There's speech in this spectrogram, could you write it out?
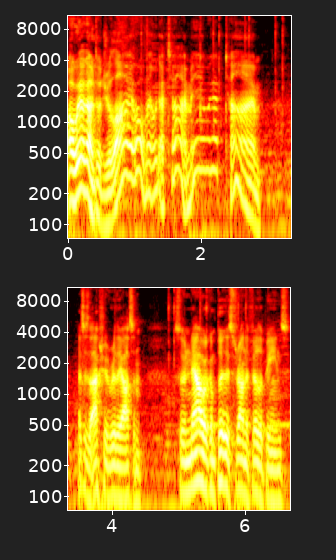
Oh, we got until July? Oh, man, we got time. Man, we got time. This is actually really awesome. So now we're completely surrounded the Philippines.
